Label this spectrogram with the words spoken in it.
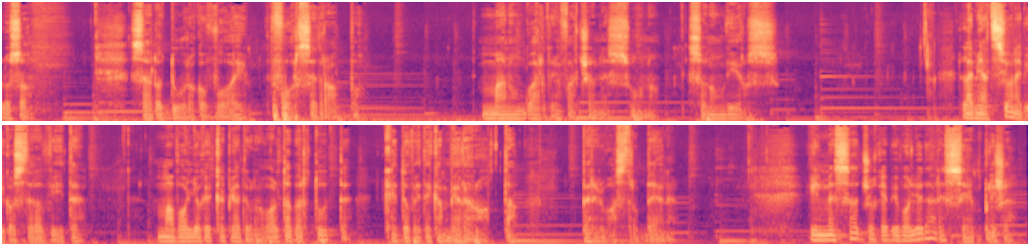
Lo so, sarò duro con voi, forse troppo ma non guardo in faccia a nessuno, sono un virus. La mia azione vi costerà vite, ma voglio che capiate una volta per tutte che dovete cambiare rotta per il vostro bene. Il messaggio che vi voglio dare è semplice.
